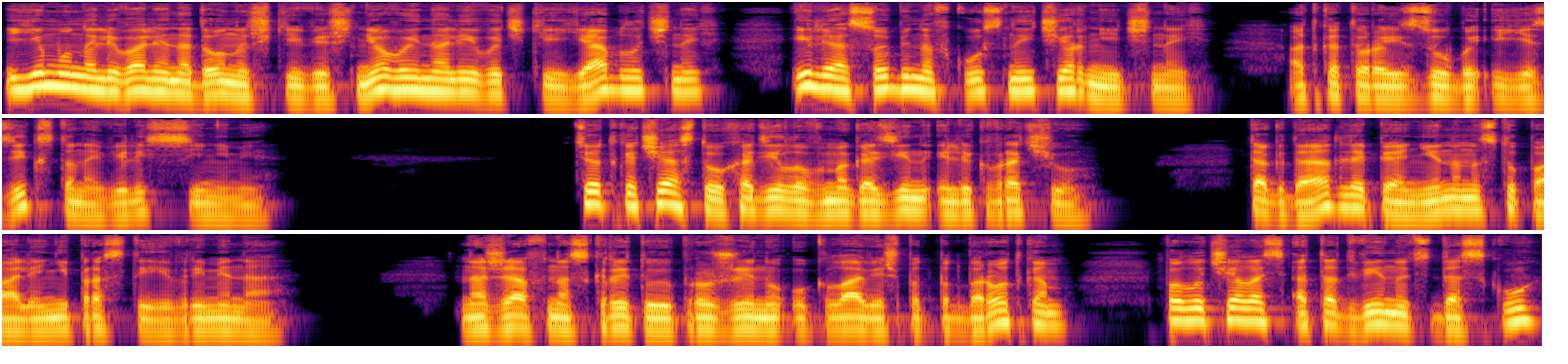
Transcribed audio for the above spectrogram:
ему наливали на донышки вишневой наливочки, яблочной или особенно вкусной черничной, от которой зубы и язык становились синими. Тетка часто уходила в магазин или к врачу. Тогда для пианино наступали непростые времена. Нажав на скрытую пружину у клавиш под подбородком, получалось отодвинуть доску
